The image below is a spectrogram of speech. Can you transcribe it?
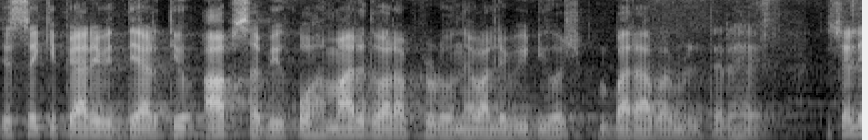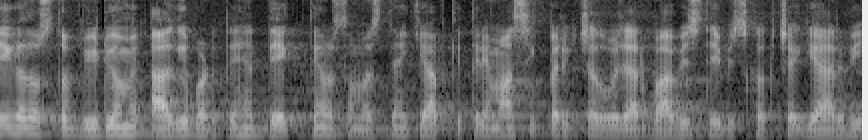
जिससे कि प्यारे विद्यार्थियों, आप सभी को हमारे द्वारा अपलोड होने वाले वीडियोज़ बराबर मिलते रहे। तो चलिएगा दोस्तों, वीडियो में आगे बढ़ते हैं, देखते हैं और समझते हैं कि आपकी त्रैमासिक परीक्षा दो हज़ार बाईस, तेईस, कक्षा ग्यारहवीं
